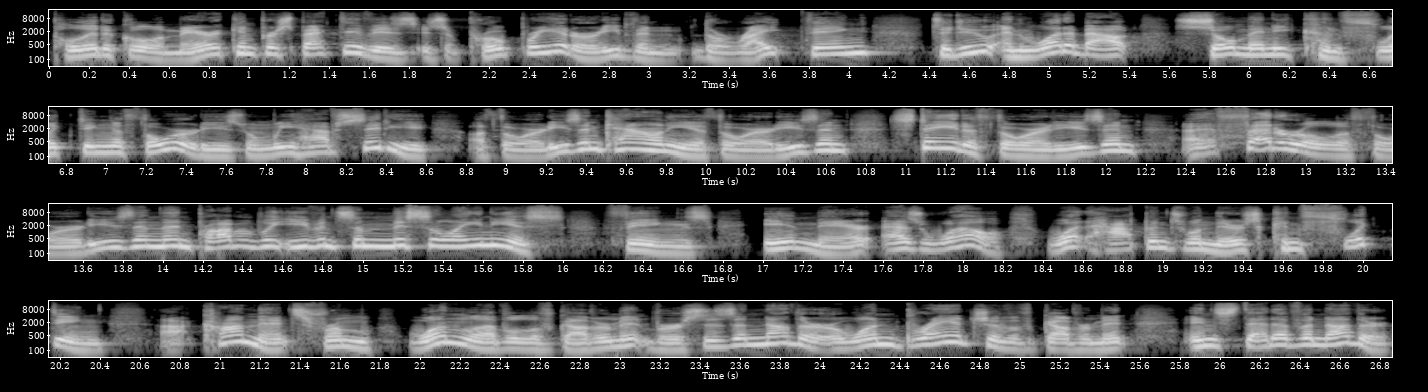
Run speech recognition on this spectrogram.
political American perspective, is, is appropriate or even the right thing to do? And what about so many conflicting authorities when we have city authorities and county authorities and state authorities and uh, federal authorities, and then probably even some miscellaneous things in there as well. What happens when there's conflicting uh, comments from one level of government versus another, or one branch of government instead of another?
